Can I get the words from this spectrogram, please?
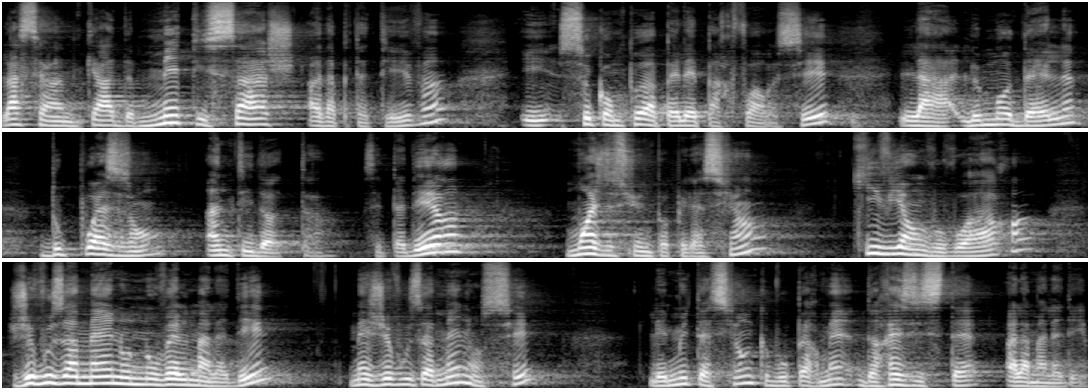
Là, c'est un cas de métissage adaptatif et ce qu'on peut appeler parfois aussi le modèle du poison antidote. C'est-à-dire, moi je suis une population qui vient vous voir, je vous amène une nouvelle maladie, mais je vous amène aussi les mutations qui vous permettent de résister à la maladie,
